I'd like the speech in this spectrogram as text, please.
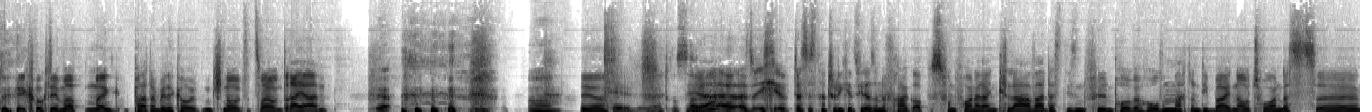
Guck dir mal mein Partner mit der Kartenschnauze 2 und 3 an. Ja. Oh, ja. Okay, interessant. Ja, also ich, das ist natürlich jetzt wieder so eine Frage, ob es von vornherein klar war, dass diesen Film Paul Verhoeven macht und die beiden Autoren das äh,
